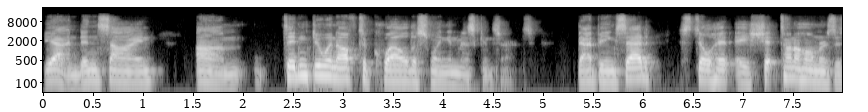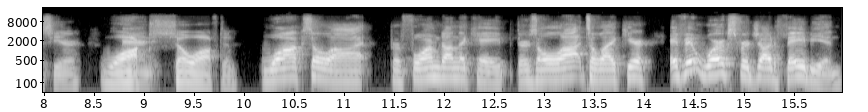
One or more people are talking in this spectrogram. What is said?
yeah, and didn't sign. Um, didn't do enough to quell the swing and miss concerns. That being said, still hit a shit ton of homers this year. Walked so often. Walks a lot. Performed on the Cape. There's a lot to like here. If it works for Jud Fabian,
